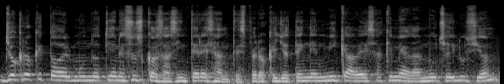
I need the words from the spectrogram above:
yo creo que todo el mundo tiene sus cosas interesantes, pero que yo tenga en mi cabeza que me hagan mucha ilusión,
